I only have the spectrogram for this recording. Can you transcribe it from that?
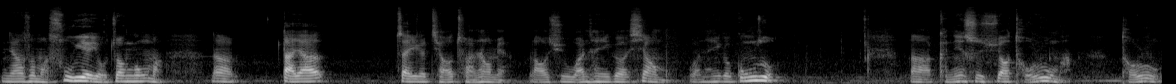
你要说嘛，术业有专攻嘛，那大家在一个条船上面，然后去完成一个项目，完成一个工作，那肯定是需要投入嘛，投入，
